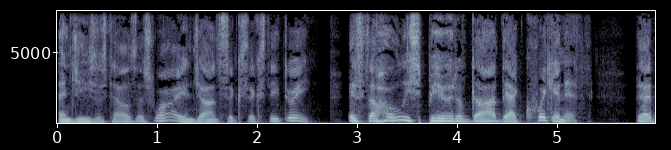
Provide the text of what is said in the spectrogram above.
And Jesus tells us why in John 6:63. it's the Holy Spirit of God that quickeneth, that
